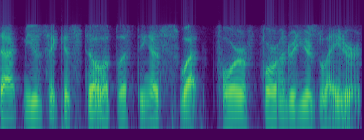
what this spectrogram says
that music is still uplifting us. What four four hundred years later?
